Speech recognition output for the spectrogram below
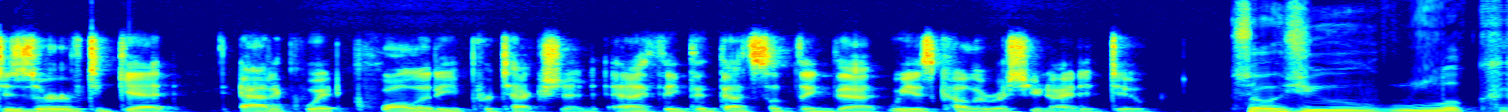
deserve to get adequate quality protection. And I think that that's something that we as Color Us United do. So, as you look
